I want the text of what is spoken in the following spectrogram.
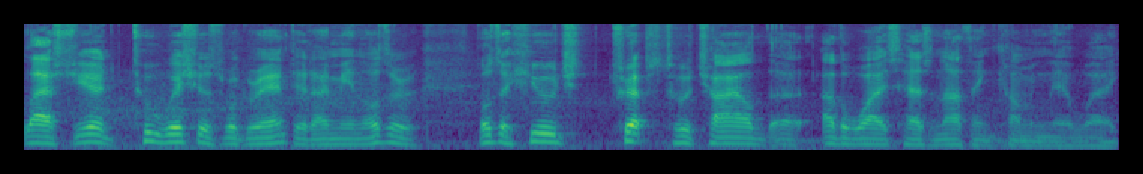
last year. Two wishes were granted. I mean, those are those are huge trips to a child that otherwise has nothing coming their way.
